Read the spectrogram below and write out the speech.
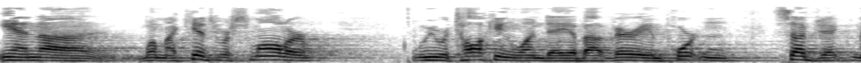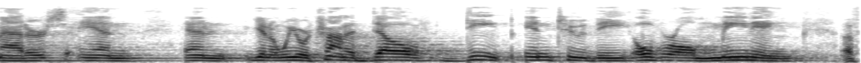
in uh, when my kids were smaller, we were talking one day about very important subject matters, and and you know we were trying to delve deep into the overall meaning of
